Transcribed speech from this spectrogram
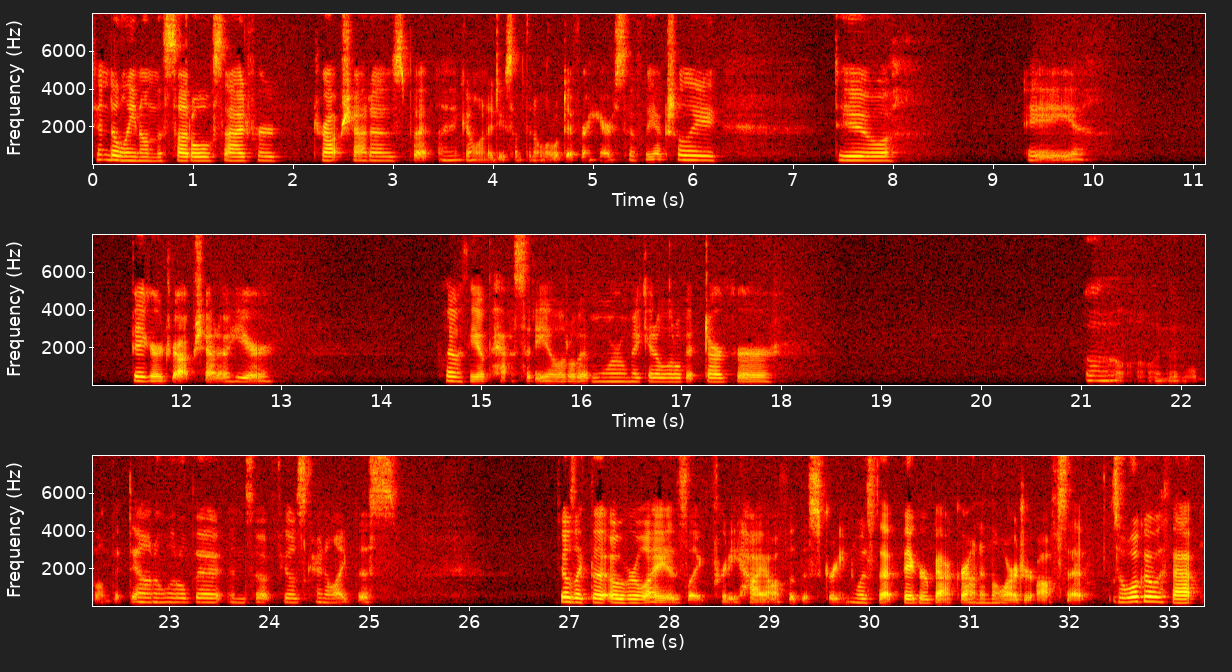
Tend to lean on the subtle side for drop shadows, but I think I want to do something a little different here. So if we actually do a bigger drop shadow here. Play with the opacity a little bit more, we'll make it a little bit darker. Uh, and then we'll bump it down a little bit, and so it feels kind of like this. Feels like the overlay is like pretty high off of the screen with that bigger background and the larger offset. So we'll go with that.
